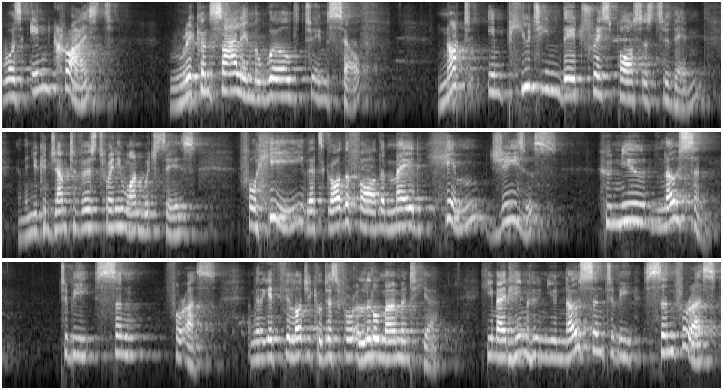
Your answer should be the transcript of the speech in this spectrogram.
was in Christ reconciling the world to himself, not imputing their trespasses to them. And then you can jump to verse 21, which says, For he, that's God the Father, made him, Jesus, who knew no sin, to be sin for us. I'm going to get theological just for a little moment here. He made him who knew no sin to be sin for us,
